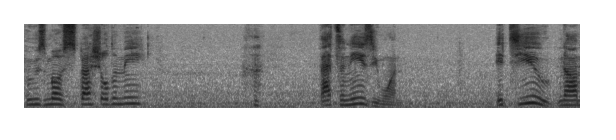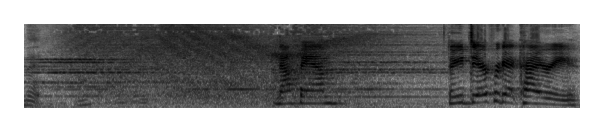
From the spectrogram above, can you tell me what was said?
Who's most special to me? That's an easy one. It's you, Naminé. Hmm? Now, fam. Don't you dare forget Kairi.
